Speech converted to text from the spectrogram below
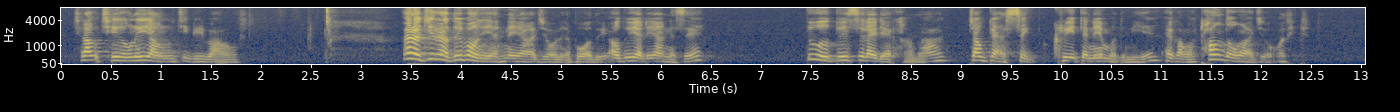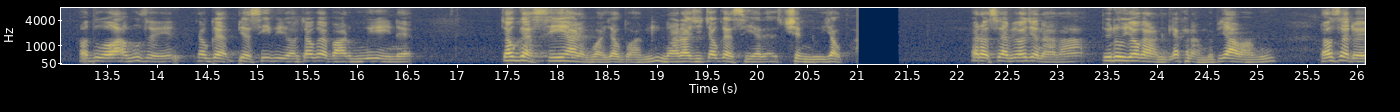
။6တောက်ခြေကုံလေးရောင်လို့ကြည့်ပေးပါဦး။အဲ့တော့ကြည့်တော့သွေးပေါင်ကြီးက200ကျော်နေအပေါ်သွေးအောက်သွေးက120သူ့ကိုသွေးစစ်လိုက်တဲ့အခါမှာကြောက်ကက်စိတ်ခရီတနင်းမသမီးရဲ့အဲ့ကောင်က1300ကျော်ဟောတယ်။ဟောသူကအခုဆိုရင်ကြောက်ကက်ပျက်စီးပြီးတော့ကြောက်ကက်ဘာတကူကြီးတွေနဲ့ ကြောက်ကက်ဆေးရတယ်ကွာရောက်သွားပြီနာရာရှိကြောက်ကက်ဆေးရတဲ့အဖြစ်မျိုးရောက်သွားအဲ့တော့ဆရာပြောချင်တာကသွေးတို့ယောဂါလက္ခဏာမပြပါဘူးနောက်ဆက်တွဲ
